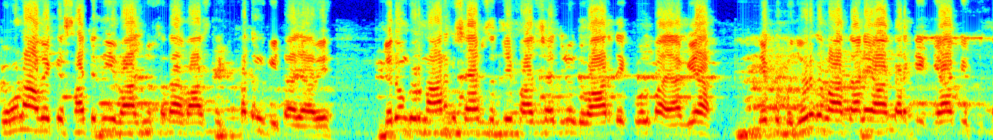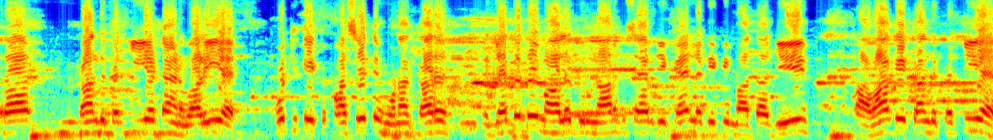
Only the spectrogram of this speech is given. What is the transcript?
ਕਿਉਂ ਨਾ ਹੋਵੇ ਕਿ ਸੱਚ ਦੀ ਆਵਾਜ਼ ਨੂੰ ਸਦਾ ਵਾਸਤੇ ਖਤਮ ਕੀਤਾ ਜਾਵੇ। ਜਦੋਂ ਗੁਰੂ ਨਾਨਕ ਸਾਹਿਬ ਸੱਚੇ ਪਾਤਸ਼ਾਹ ਜੀ ਨੂੰ ਦੀਵਾਰ ਦੇ ਕੋਲ ਭਾਇਆ ਗਿਆ, ਇੱਕ ਬਜ਼ੁਰਗ ਮਾਤਾ ਨੇ ਆ ਕਰਕੇ ਕਿਹਾ ਕਿ ਪੁੱਤਰਾ, ਕੰਧ ਕੱਚੀ ਹੈ, ਢਹਿਣ ਵਾਲੀ ਹੈ। ਉੱਠ ਕੇ ਇੱਕ ਪਾਸੇ ਤੇ ਹੋਣਾ ਕਰ। ਤੇ ਦੇ ਮਾਲਕ ਗੁਰੂ ਨਾਨਕ ਸਾਹਿਬ ਜੀ ਕਹਿਣ ਲੱਗੇ ਕਿ ਮਾਤਾ ਜੀ, ਭਾਵਾਂ ਕਿ ਕੰਧ ਕੱਚੀ ਹੈ,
